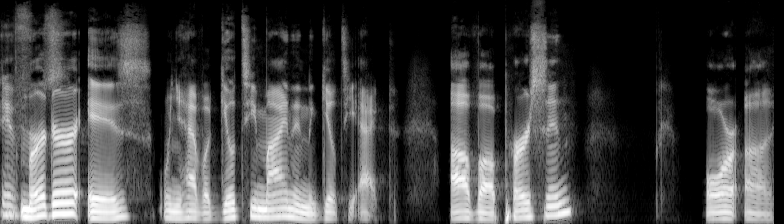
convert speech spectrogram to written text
if Murder is when you have a guilty mind and a guilty act of a person or a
